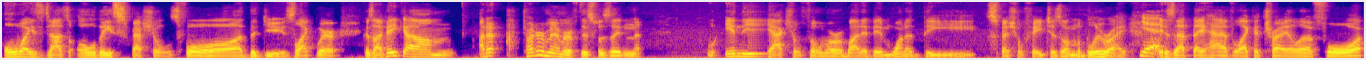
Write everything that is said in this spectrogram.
always does all these specials for the news. Like, where, because I think, um, I don't, I'm trying to remember if this was in. In the actual film, or it might have been one of the special features on the Blu-ray, Yeah. is that they have like a trailer for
